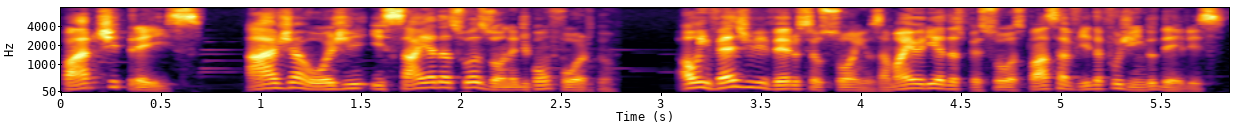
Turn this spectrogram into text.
Parte 3. Haja hoje e saia da sua zona de conforto. Ao invés de viver os seus sonhos, a maioria das pessoas passa a vida fugindo deles.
